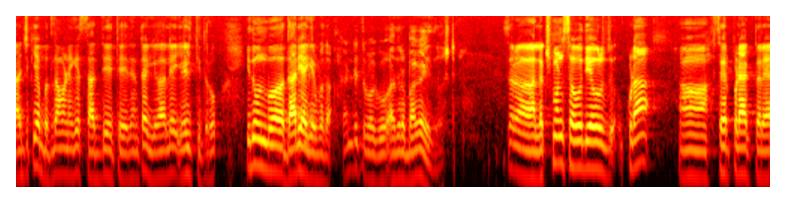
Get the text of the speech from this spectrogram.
ರಾಜಕೀಯ ಬದಲಾವಣೆಗೆ ಸಾಧ್ಯತೆ ಇದೆ ಅಂತ ಈಗಾಗಲೇ ಹೇಳ್ತಿದ್ರು. ಇದು ಒಂದು ದಾರಿ ಆಗಿರ್ಬೋದು ಖಂಡಿತವಾಗೂ ಅದರ ಭಾಗ ಇದು ಅಷ್ಟೇ. ಸರ್ ಲಕ್ಷ್ಮಣ್ ಸವದಿ ಅವರು ಕೂಡ ಸೇರ್ಪಡೆ ಆಗ್ತಾರೆ.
